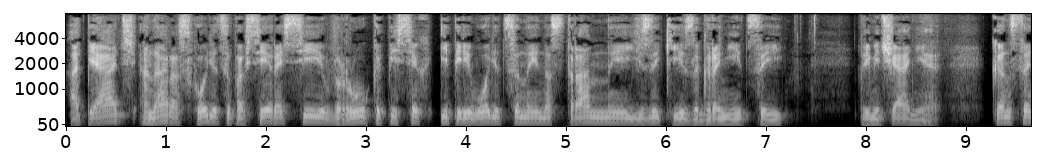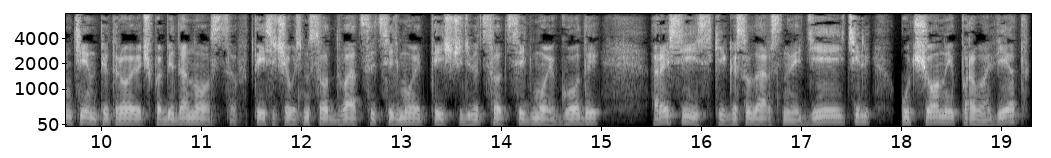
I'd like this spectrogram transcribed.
Опять она расходится по всей России в рукописях и переводится на иностранные языки за границей. Примечание. Константин Петрович Победоносцев, 1827-1907 годы, российский государственный деятель, ученый-правовед,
